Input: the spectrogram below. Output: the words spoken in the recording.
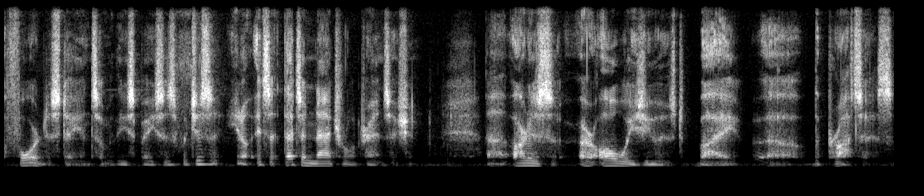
afford to stay in some of these spaces, which is you know it's a, that's a natural transition. Uh, artists are always used by uh, the process.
